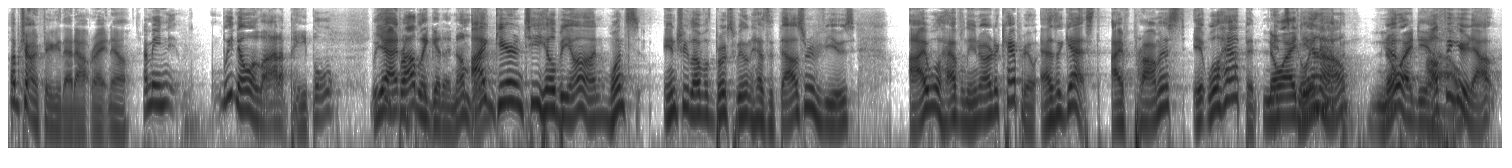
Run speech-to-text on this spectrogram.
I'm trying to figure that out right now. I mean, we know a lot of people. We Yeah, could probably get a number. I guarantee he'll be on once entry level with Brooks Wheelan has a thousand reviews. I will have Leonardo DiCaprio as a guest. I've promised it will happen. No It's idea how. happen. No Yeah, idea I'll how. figure it out.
